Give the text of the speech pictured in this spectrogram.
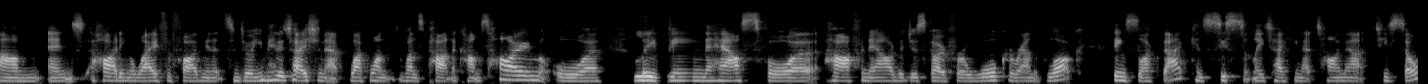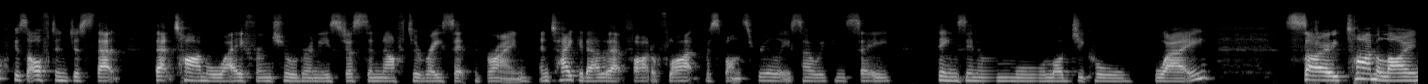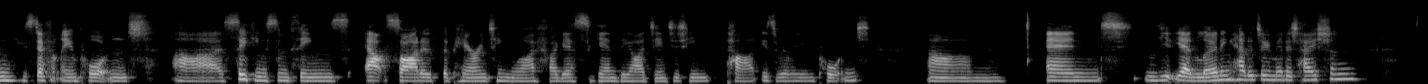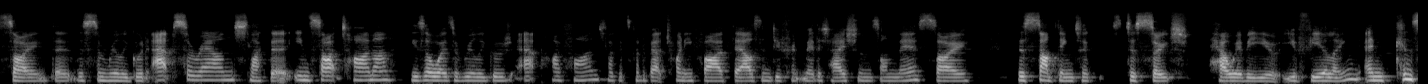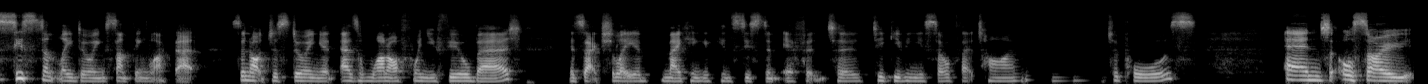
um, and hiding away for five minutes and doing a meditation app like once one's partner comes home or leaving the house for half an hour to just go for a walk around the block things like that consistently taking that time out to yourself because often just that that time away from children is just enough to reset the brain and take it out of that fight or flight response really so we can see things in a more logical way. So, time alone is definitely important. Uh, seeking some things outside of the parenting life, I guess, again, the identity part is really important. Um, and yeah, learning how to do meditation. So the, there's some really good apps around, like the Insight Timer is always a really good app. I find like it's got about twenty five thousand different meditations on there. So there's something to to suit however you, you're feeling, and consistently doing something like that. So not just doing it as a one off when you feel bad. It's actually making a consistent effort to to giving yourself that time to pause and also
